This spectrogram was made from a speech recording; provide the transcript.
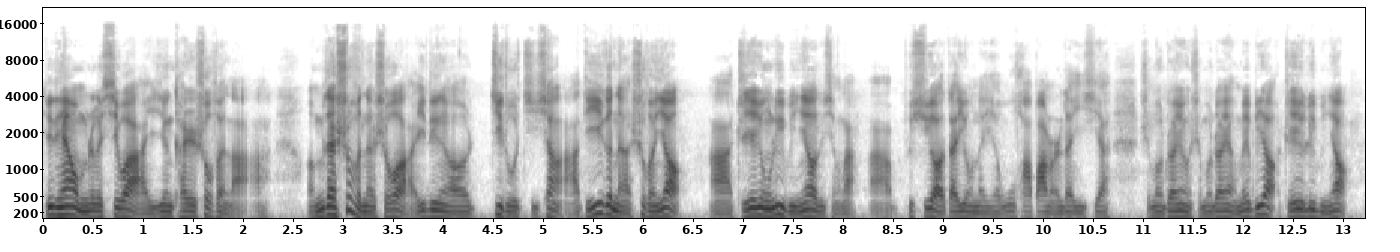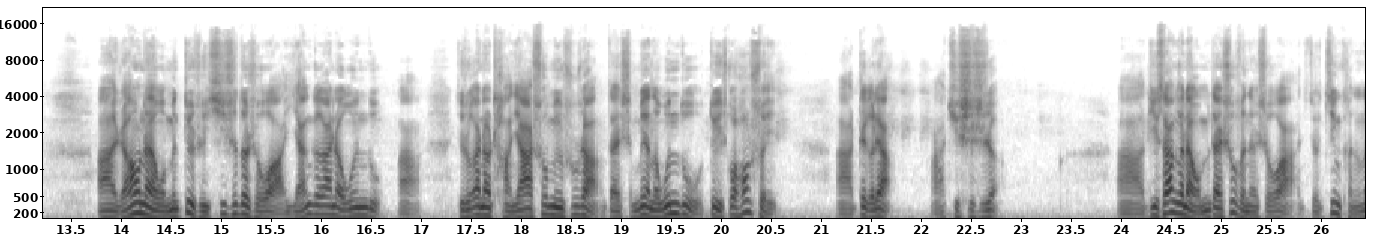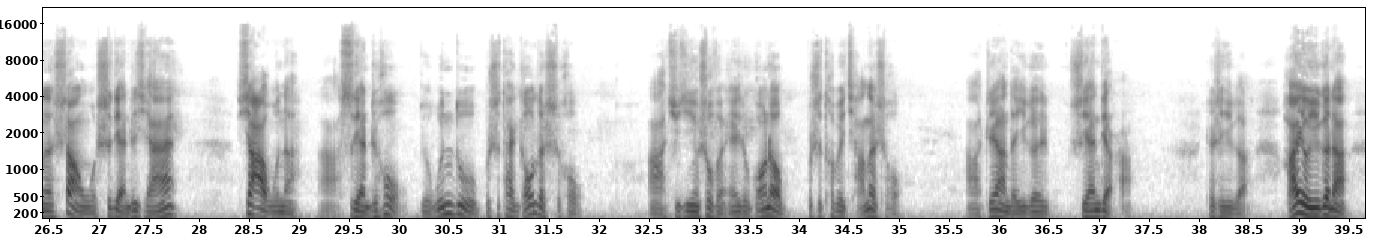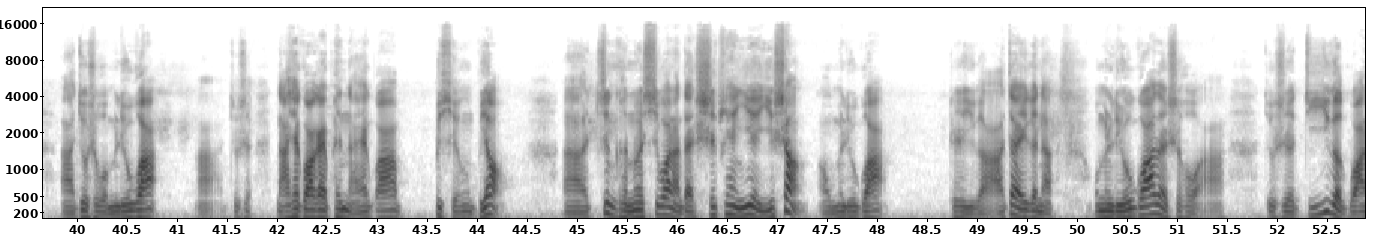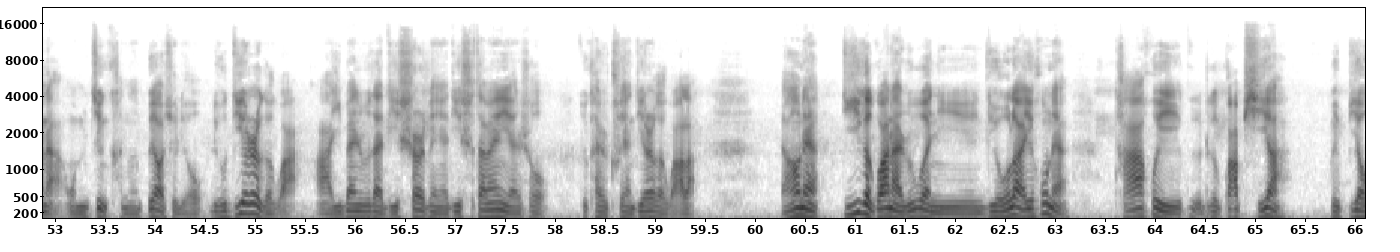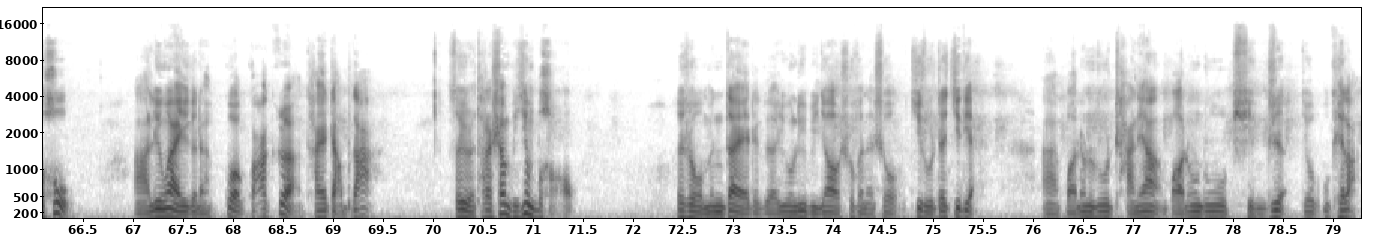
今天我们这个西瓜啊已经开始授粉了啊。我们在授粉的时候啊，一定要记住几项啊。第一个呢，授粉药啊，直接用氯比尿就行了啊，不需要再用那些五花八门的一些什么专用什么专用，没必要，直接用氯比尿啊。然后呢，我们兑水稀释的时候啊，严格按照温度啊，就是按照厂家说明书上在什么样的温度兑多少水啊，这个量啊去实施啊。第三个呢，我们在授粉的时候啊，就尽可能的上午十点之前。下午呢，啊四点之后，就温度不是太高的时候，啊去进行授粉，也就是光照不是特别强的时候，啊这样的一个时间点啊，这是一个。还有一个呢，啊就是我们留瓜，啊就是哪些瓜该喷，哪些瓜不行不要，啊尽可能西瓜呢在十片叶以上啊我们留瓜，这是一个啊。再一个呢，我们留瓜的时候啊，就是第一个瓜呢，我们尽可能不要去留，留第二个瓜啊，一般就是在第十二片叶、第十三片叶的时候。就开始出现第二个瓜了，然后呢，第一个瓜呢，如果你留了以后呢，它会这个瓜皮啊会比较厚啊，另外一个呢，过瓜个它也长不大，所以说它的商品性不好。所以说我们在这个用绿比较授粉的时候，记住这几点啊，保证住产量，保证住品质就 OK 了。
